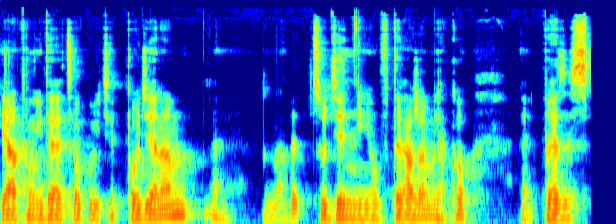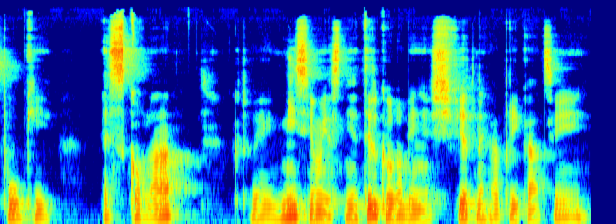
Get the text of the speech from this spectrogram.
Ja tą ideę całkowicie podzielam, e, nawet codziennie ją wdrażam jako e, prezes spółki Escola, której misją jest nie tylko robienie świetnych aplikacji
